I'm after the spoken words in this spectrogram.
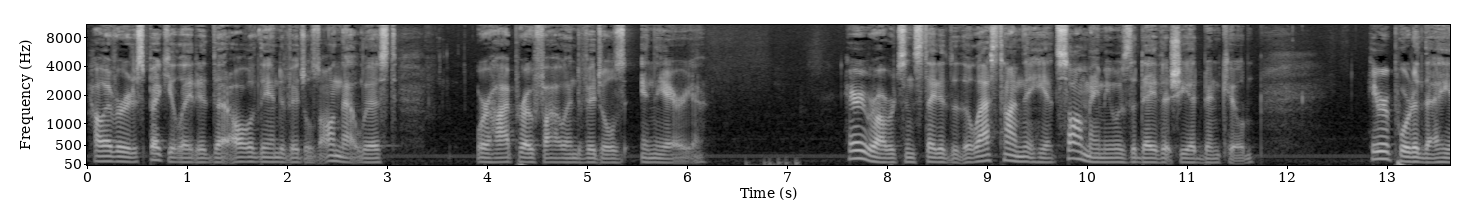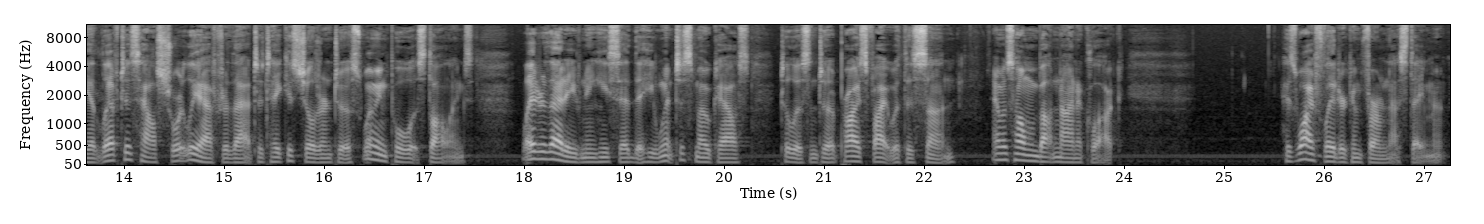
However, it is speculated that all of the individuals on that list were high profile individuals in the area. Harry Robertson stated that the last time that he had saw Mamie was the day that she had been killed. He reported that he had left his house shortly after that to take his children to a swimming pool at Stollings. Later that evening, he said that he went to Smokehouse to listen to a prize fight with his son and was home about 9 o'clock. His wife later confirmed that statement.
